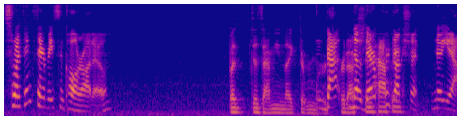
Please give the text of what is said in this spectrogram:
So I think they're based in Colorado. but does that mean like their That production no, their happened? production. No, yeah,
